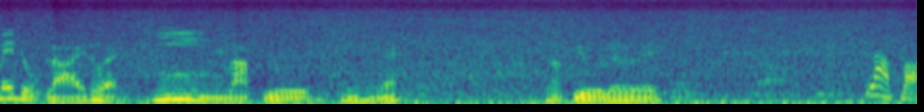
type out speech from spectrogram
ไม่ดุร้ายด้วย นี่หลับอยู่นี่เห็นไหมหลับอยู่เลย หลับบ่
